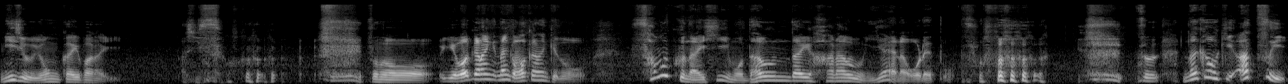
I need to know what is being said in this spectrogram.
24回払いらしいっすよ。その、いや、わからん、なんかわからんけど、寒くない日もダウン代払うん嫌やな、俺と。そ中置き暑い、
